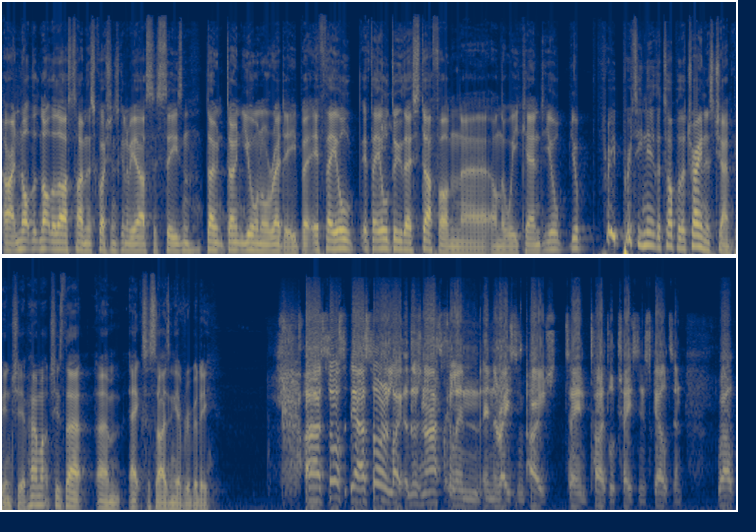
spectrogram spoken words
All right, not the, not the last time this question is going to be asked this season. Don't don't yawn already. But if they all if they all do their stuff on uh, on the weekend, you're you're pretty pretty near the top of the trainers' championship. How much is that um, exercising everybody? Uh, I saw yeah, I saw like there's an article in in the Racing Post saying title chasing Skelton. Well,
